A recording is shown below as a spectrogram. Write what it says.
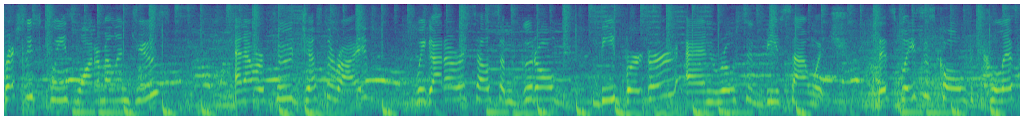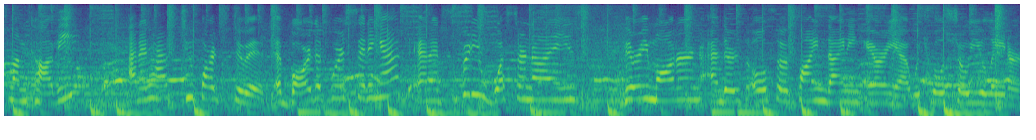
freshly squeezed watermelon juice and our food just arrived. We got ourselves some good old beef burger and roasted beef sandwich. This place is called Cliff Langkawi and it has two parts to it. A bar that we're sitting at and it's pretty westernized, very modern and there's also a fine dining area which we'll show you later.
